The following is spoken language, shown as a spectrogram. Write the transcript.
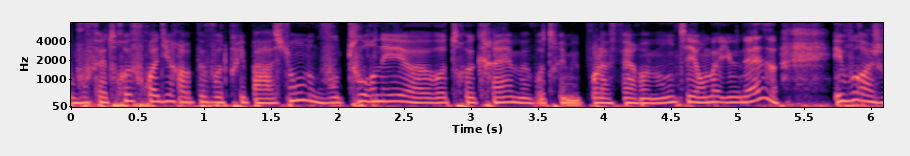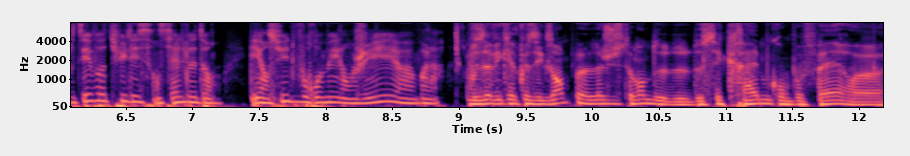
Vous faites refroidir un peu votre préparation, donc vous tournez euh, votre crème, votre ému pour la faire monter en mayonnaise et vous rajoutez votre huile essentielle dedans. Et ensuite vous remélangez, euh, voilà. Vous avez quelques exemples là justement de, de, de ces crèmes qu'on peut faire euh,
